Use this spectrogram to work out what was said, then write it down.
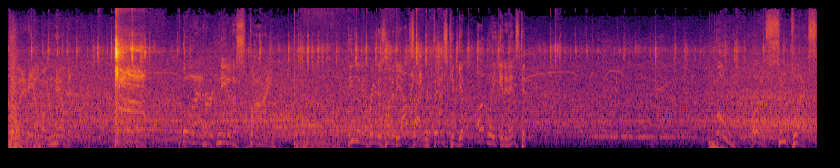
Point of the elbow nailed it. Oh, that hurt. Knee to the spine. He's looking to bring this one to the outside where things can get ugly in an instant. Boom! What a suplex.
